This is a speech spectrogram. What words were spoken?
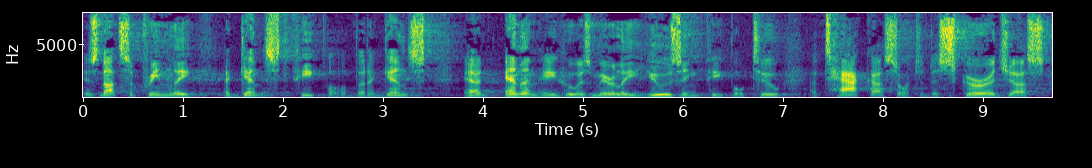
is not supremely against people, but against an enemy who is merely using people to attack us or to discourage us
